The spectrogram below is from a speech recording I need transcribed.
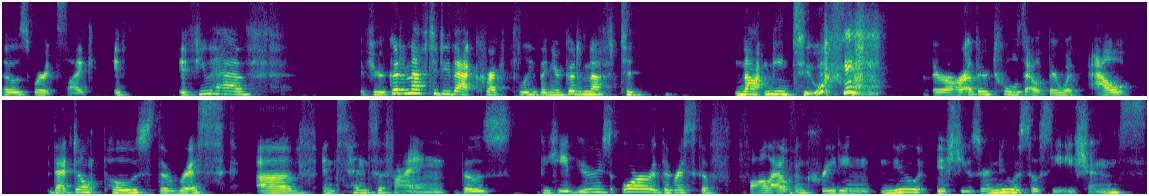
those where it's like if if you have if you're good enough to do that correctly, then you're good enough to not need to. there are other tools out there without that don't pose the risk of intensifying those behaviors or the risk of fallout and creating new issues or new associations.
